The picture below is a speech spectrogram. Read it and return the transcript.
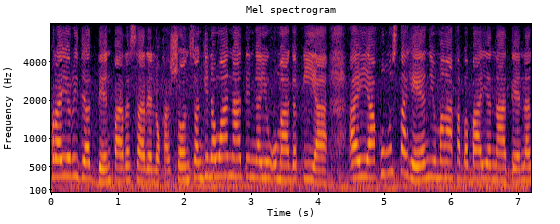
prioridad din para sa relokasyon. So ang ginawa natin ngayong umaga, Pia, ay uh, kumustahin yung mga kababayan natin na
